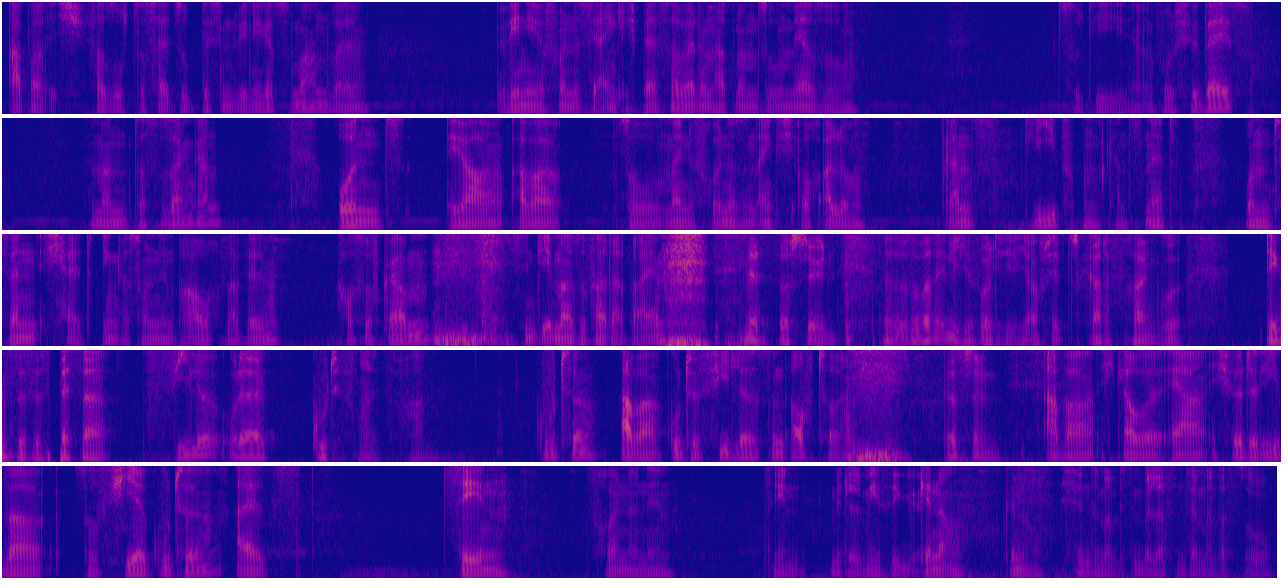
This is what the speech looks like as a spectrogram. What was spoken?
Aber ich versuche das halt so ein bisschen weniger zu machen, weil weniger Freunde ist ja eigentlich besser, weil dann hat man so mehr so so die Wohlfühlbase, wenn man das so sagen kann. Und ja, aber so meine Freunde sind eigentlich auch alle ganz lieb und ganz nett. Und wenn ich halt irgendwas von denen brauche oder will, Hausaufgaben, sind die immer super dabei. Das ist doch schön. Das ist sowas ähnliches, wollte ich dich auch jetzt gerade fragen. So, denkst du, es ist besser, viele oder gute Freunde zu haben? Gute, aber gute viele sind auch toll. Das stimmt. Aber ich glaube eher, ich würde lieber so vier gute als zehn Freunde nehmen. Zehn mittelmäßige. Genau, genau. Ich finde es immer ein bisschen belastend, wenn man das so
